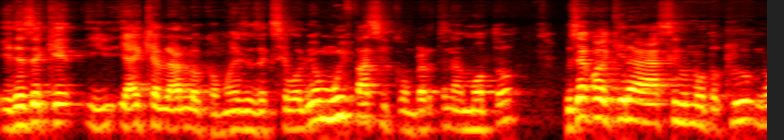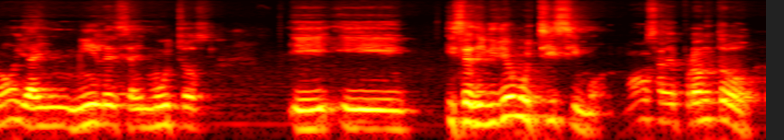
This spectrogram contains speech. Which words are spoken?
Y desde que, y hay que hablarlo como es, desde que se volvió muy fácil comprarte una moto, pues ya cualquiera hace un motoclub, ¿no? Y hay miles y hay muchos. Y, y, y se dividió muchísimo, ¿no? O sea, de pronto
